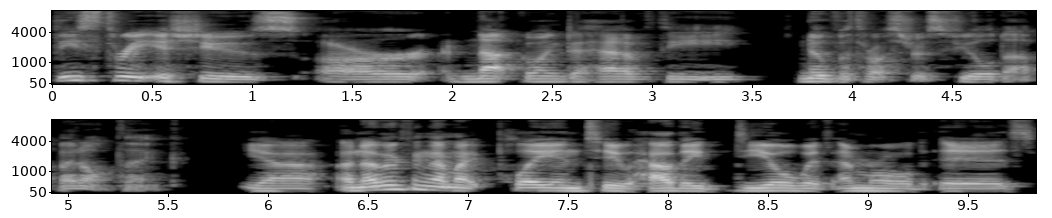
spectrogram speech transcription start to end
these three issues are not going to have the Nova thrusters fueled up. I don't think. Yeah. Another thing that might play into how they deal with Emerald is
